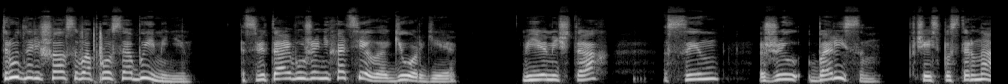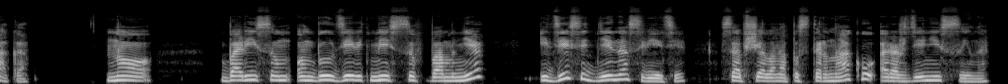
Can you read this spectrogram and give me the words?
Трудно решался вопрос об имени. Светаева уже не хотела Георгия. В ее мечтах сын жил Борисом в честь Пастернака. Но Борисом он был девять месяцев во мне и десять дней на свете, сообщала она Пастернаку о рождении сына.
